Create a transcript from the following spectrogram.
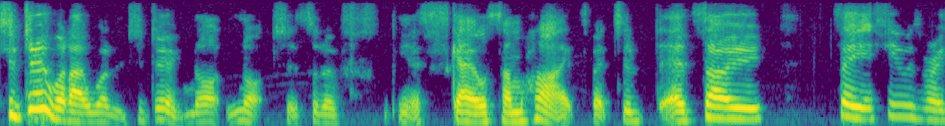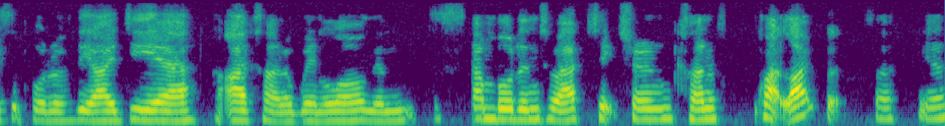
to do what I wanted to do, not not to sort of you know scale some heights, but to so so yeah, she was very supportive of the idea. I kind of went along and stumbled into architecture and kind of quite liked it. So yeah,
